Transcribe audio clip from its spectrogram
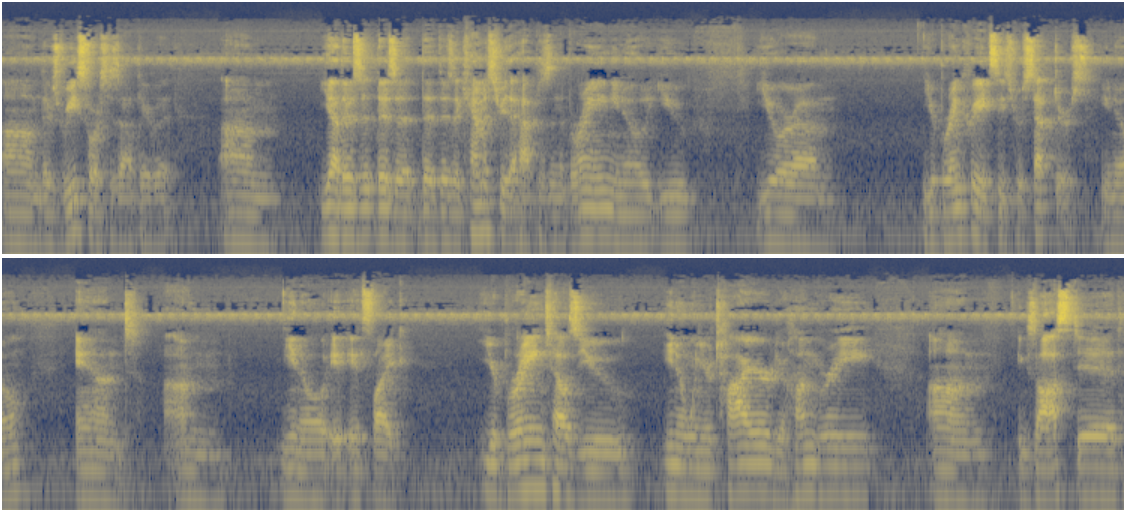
Um, there's resources out there, but um, yeah, there's a there's a there- there's a chemistry that happens in the brain. You know, you your um, your brain creates these receptors. You know, and um, you know it, it's like your brain tells you you know when you're tired, you're hungry, um, exhausted,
